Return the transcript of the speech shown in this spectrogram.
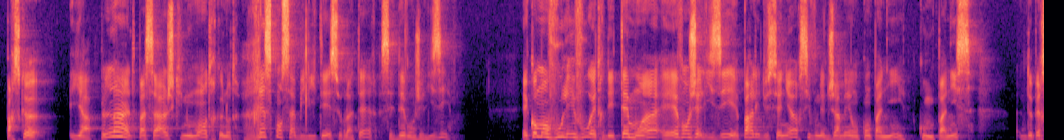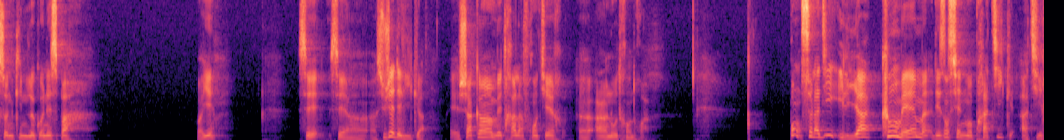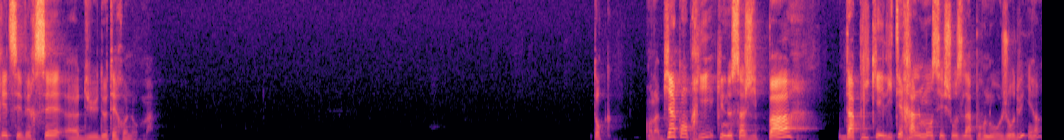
Parce qu'il y a plein de passages qui nous montrent que notre responsabilité sur la terre, c'est d'évangéliser. Et comment voulez-vous être des témoins et évangéliser et parler du Seigneur si vous n'êtes jamais en compagnie, cum panis, de personnes qui ne le connaissent pas? Voyez? C'est un, sujet délicat et chacun mettra la frontière euh, à un autre endroit. Bon, cela dit, il y a quand même des enseignements pratiques à tirer de ces versets euh, du Deutéronome. Donc, on a bien compris qu'il ne s'agit pas d'appliquer littéralement ces choses-là pour nous aujourd'hui, hein.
